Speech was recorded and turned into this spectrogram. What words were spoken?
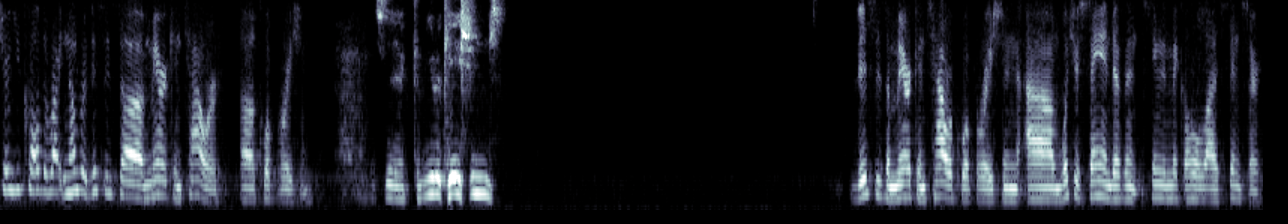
sure you called the right number? This is uh, American Tower uh, Corporation. It's uh, communications. This is American Tower Corporation. Um, what you're saying doesn't seem to make a whole lot of sense, sir.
